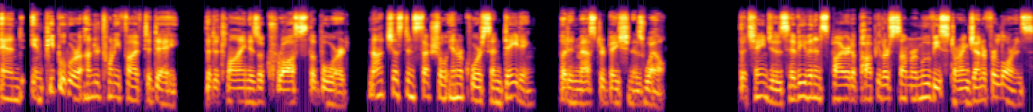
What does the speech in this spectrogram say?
And in people who are under 25 today, the decline is across the board, not just in sexual intercourse and dating, but in masturbation as well. The changes have even inspired a popular summer movie starring Jennifer Lawrence,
